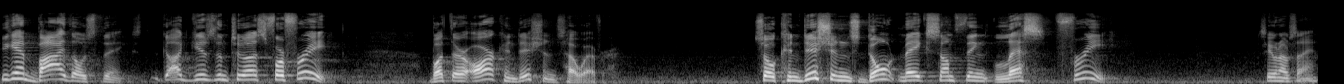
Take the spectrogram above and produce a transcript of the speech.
you can't buy those things. God gives them to us for free. But there are conditions, however. So conditions don't make something less free. See what I'm saying?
